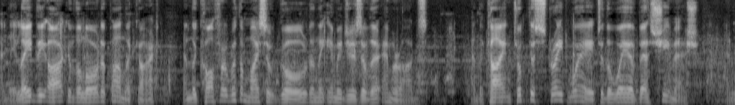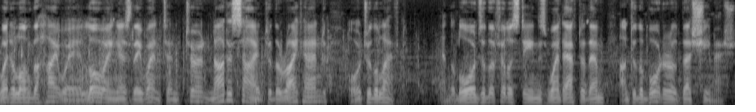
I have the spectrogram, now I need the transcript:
And they laid the ark of the Lord upon the cart, and the coffer with the mice of gold, and the images of their emerods. And the kine took the straight way to the way of Beth Shemesh, and went along the highway, lowing as they went, and turned not aside to the right hand or to the left. And the lords of the Philistines went after them unto the border of Beth Shemesh.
